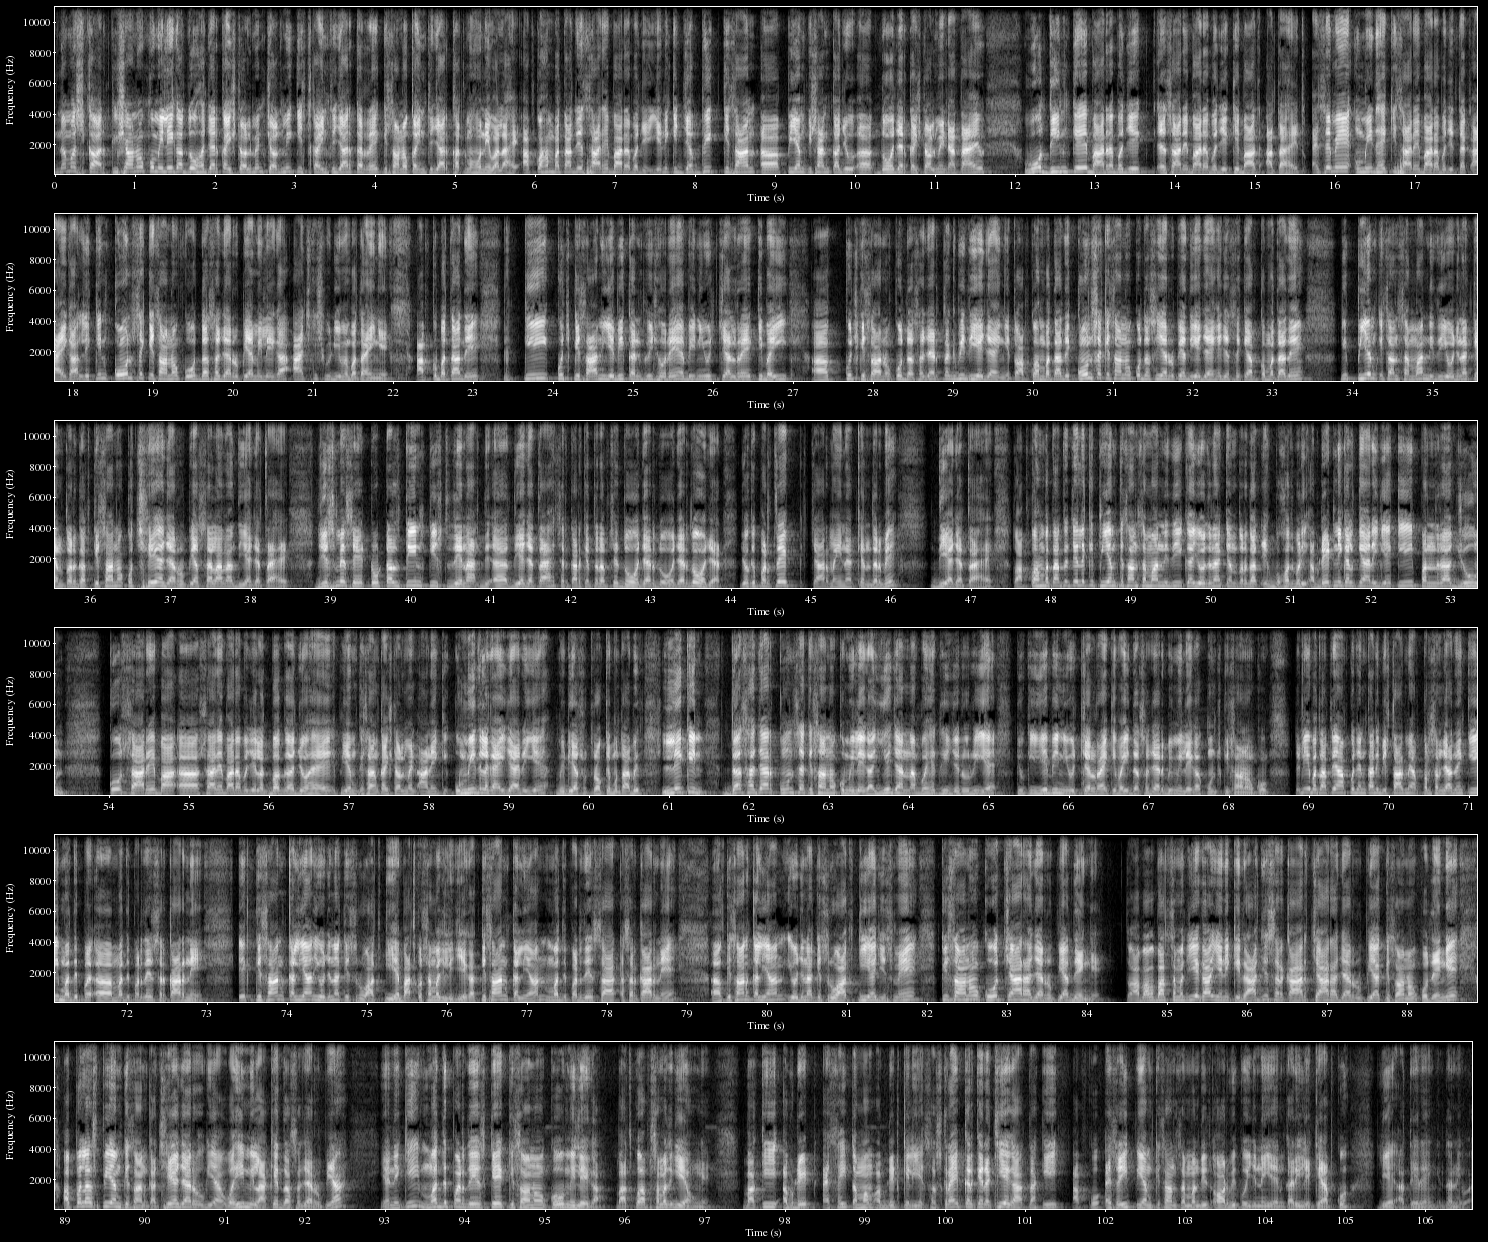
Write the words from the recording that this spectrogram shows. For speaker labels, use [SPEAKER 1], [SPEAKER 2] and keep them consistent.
[SPEAKER 1] नमस्कार। किसानों को मिलेगा 2000 का इंस्टॉलमेंट चौदहवीं किस्त का इंतज़ार कर रहे किसानों का इंतज़ार खत्म होने वाला है। आपको हम बता दें, साढ़े बारह बजे, यानी कि जब भी किसान पीएम किसान का जो 2000 का इंस्टॉलमेंट आता है वो दिन के बारह बजे साढ़े बारह बजे के बाद आता है। तो ऐसे में उम्मीद है कि साढ़े बारह बजे तक आएगा लेकिन कौन से किसानों को दस हज़ार रुपया मिलेगा आज की इस वीडियो में बताएँगे। आपको बता दें कि कुछ किसान ये भी कन्फ्यूज़ हो रहे हैं अभी न्यूज़ चल रहे कि भाई आ, कुछ किसानों को दस हज़ार तक भी दिए जाएँगे। तो आपको हम बता दें कौन से किसानों को दस हज़ार रुपया दिए जाएँगे जैसे कि आपको बता दें कि पीएम किसान सम्मान निधि योजना के अंतर्गत किसानों को छः हज़ार रुपया सालाना दिया जाता है, जिसमें से टोटल तीन किस्त देना दिया जाता है सरकार की तरफ़ से दो हज़ार दो हज़ार दो हज़ार, जो कि प्रत्येक चार महीना के अंदर में दिया जाता है। तो आपको हम बताते चले कि पीएम किसान सम्मान निधि का योजना के अंतर्गत एक बहुत बड़ी अपडेट निकल के आ रही है कि पंद्रह जून को साढ़े बा साढ़े बारह बजे लगभग जो है, पीएम किसान का इंस्टॉलमेंट आने की उम्मीद लगाई जा रही है, मीडिया सूत्रों के मुताबिक। लेकिन दस हज़ार कौन से किसानों को मिलेगा, ये जानना बेहद ही ज़रूरी है, क्योंकि ये भी न्यूज़ चल रहा है कि भाई दस हज़ार भी मिलेगा कौन से किसानों को। चलिए, बताते हैं आपको जानकारी विस्तार में। आपको हम समझा दें कि मध्य मध्य प्रदेश सरकार ने एक किसान कल्याण योजना की शुरुआत की है। बात को समझ लीजिएगा। किसान कल्याण, मध्य प्रदेश सरकार ने किसान कल्याण योजना की शुरुआत की है, जिसमें किसानों को चार हज़ार रुपया देंगे। तो अब आप बात समझिएगा, यानी कि राज्य सरकार चार हज़ार रुपया किसानों को देंगे अब प्लस पीएम किसान का छः हज़ार हो गया, वही मिला के दस हज़ार रुपया यानी कि मध्य प्रदेश के किसानों को मिलेगा। बात को आप समझ गए होंगे। बाकी अपडेट, ऐसे ही तमाम अपडेट के लिए सब्सक्राइब करके रखिएगा ताकि आपको ऐसे ही पीएम किसान संबंधित और भी कोई नई जानकारी लेके आपको लिए आते रहेंगे। धन्यवाद।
